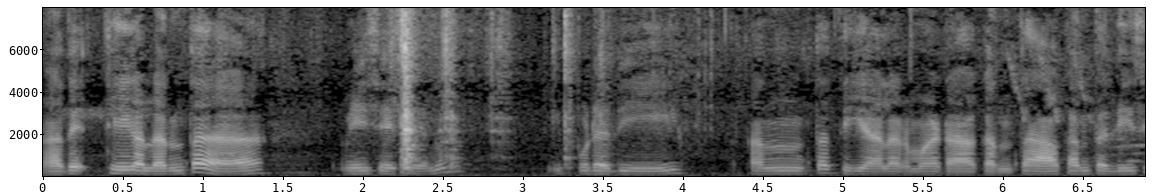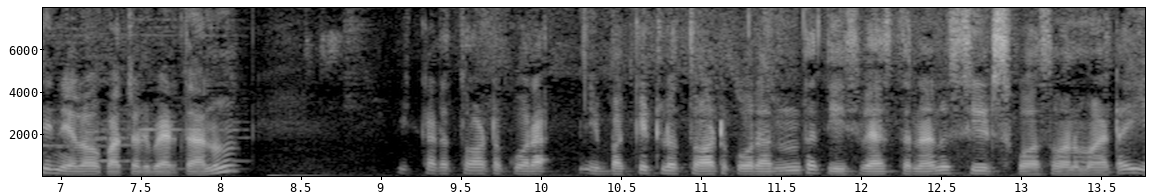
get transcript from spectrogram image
అదే తీగలంతా వేసేసాను. ఇప్పుడు అది అంతా తీయాలన్నమాట. ఆకంతా ఆకంతా తీసి నిలవ పచ్చడి పెడతాను. ఇక్కడ తోటకూర ఈ బకెట్లో తోటకూర అంతా తీసి వేస్తున్నాను సీడ్స్ కోసం అనమాట ఈ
